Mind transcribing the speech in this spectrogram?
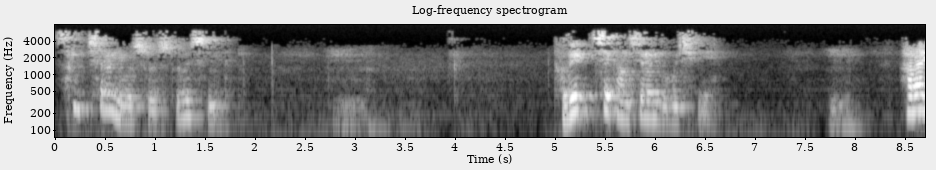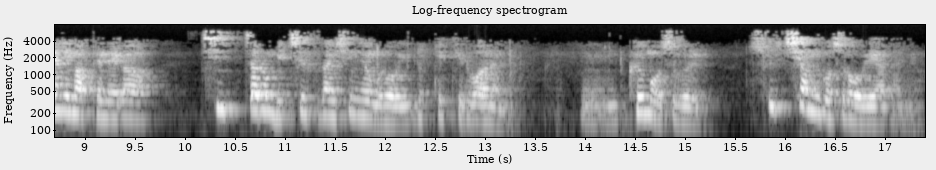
상처를 입었을 수도 있습니다. 음, 도대체 당신은 누구시기에? 음, 하나님 앞에 내가 진짜로 미칠 듯한 심령으로 이렇게 기도하는 음, 그 모습을 술 취한 것으로 오해하다며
